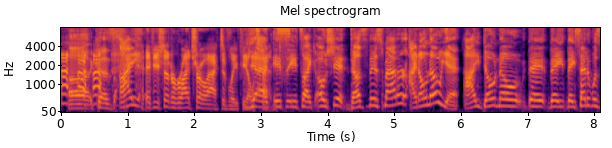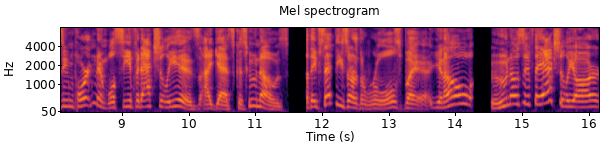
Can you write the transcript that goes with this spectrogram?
Because I, if you should retroactively feel yeah, tense. it's it's like, oh shit, does this matter? I don't know yet. I don't know. They they they said it was important, and we'll see if it actually is. I guess because who knows? They've said these are the rules, but uh, you know, who knows if they actually are?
